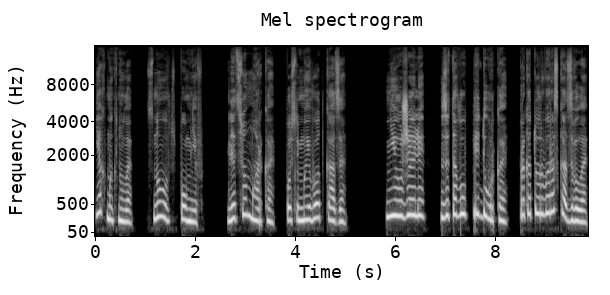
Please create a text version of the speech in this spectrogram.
Я хмыкнула, снова вспомнив лицо Марка после моего отказа. Неужели за того придурка, про которого рассказывала?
